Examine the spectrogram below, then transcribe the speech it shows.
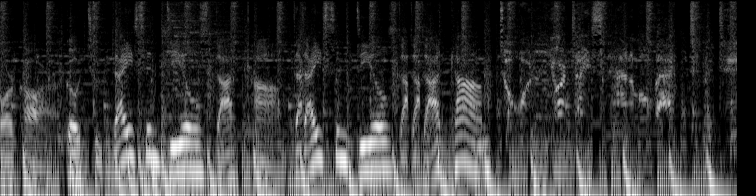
or car. Go to DysonDeals.com. DysonDeals.com. To order your Dyson Animal Vac today.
